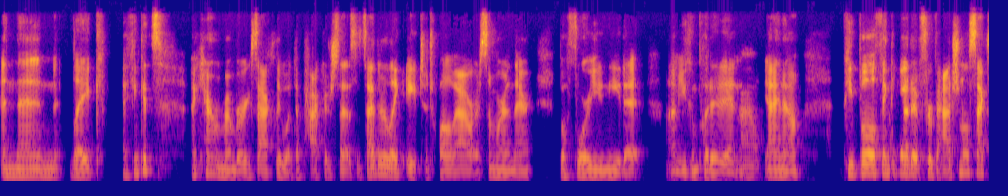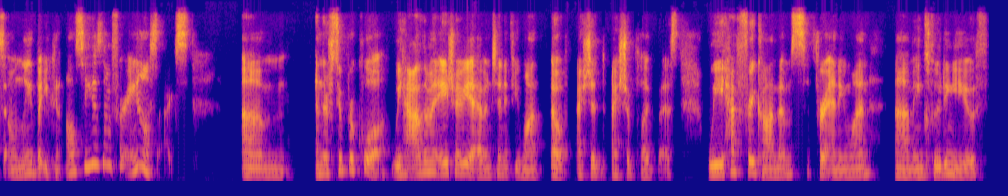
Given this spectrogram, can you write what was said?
and then like I think it's I can't remember exactly what the package says. It's either like 8 to 12 hours somewhere in there before you need it. Um you can put it in. Wow. Yeah, I know. People think about it for vaginal sex only, but you can also use them for anal sex. Um and they're super cool. We have them at HIV Edmonton if you want. Oh, I should I should plug this. We have free condoms for anyone, um, including youth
